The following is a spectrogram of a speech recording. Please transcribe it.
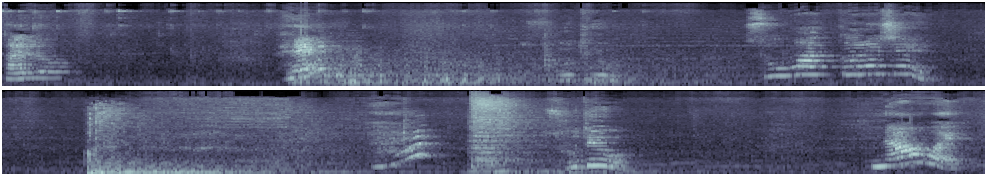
હેલો હે શું શું વાત કરે છે? હે શું થયું? ના હોય.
